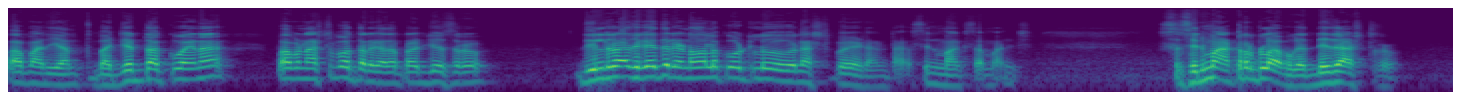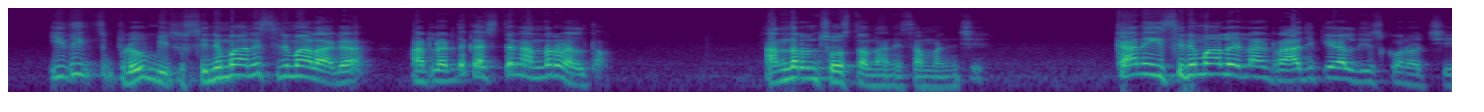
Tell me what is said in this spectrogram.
పాప అది ఎంత బడ్జెట్ తక్కువైనా పాప నష్టపోతారు కదా ప్రొడ్యూసరు. దిల్ రాజుకి అయితే రెండు వందల కోట్లు నష్టపోయాడంట సినిమాకి సంబంధించి. సో సినిమా అటర్ ఫ్లాప్ కదా డిజాస్టర్. ఇది ఇప్పుడు మీరు సినిమాని సినిమాలాగా మాట్లాడితే ఖచ్చితంగా అందరం వెళ్తాం. అందరం చూస్తాం దానికి సంబంధించి. కానీ ఈ సినిమాలో ఇలాంటి రాజకీయాలు తీసుకొని వచ్చి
